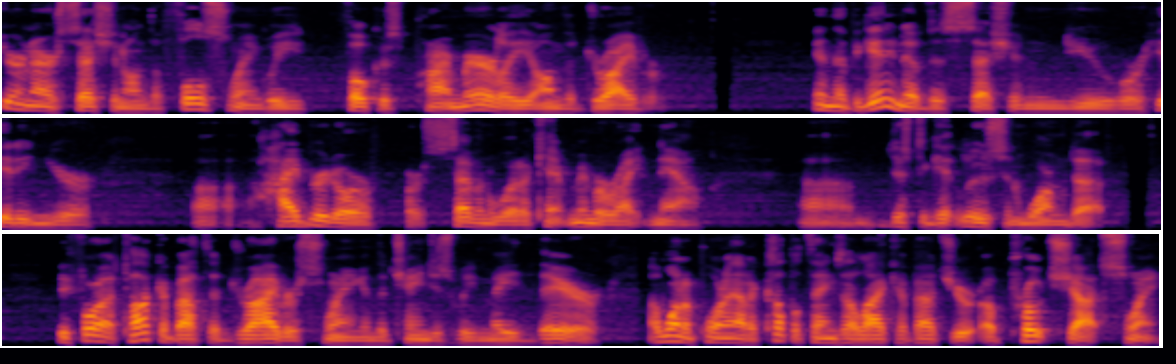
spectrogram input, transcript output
During our session on the full swing, we focused primarily on the driver. In the beginning of this session, you were hitting your uh, hybrid or, or seven wood, I can't remember right now, um, just to get loose and warmed up. Before I talk about the driver swing and the changes we made there, I want to point out a couple things I like about your approach shot swing.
